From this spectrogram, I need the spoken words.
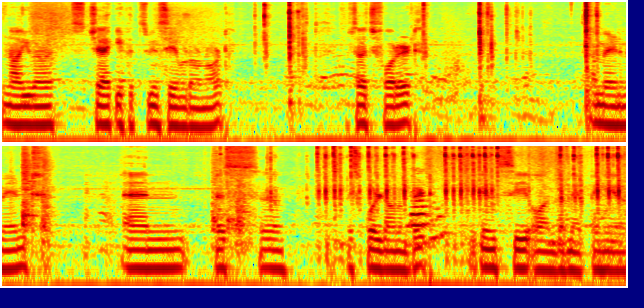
Now you're gonna check if it's been saved or not. Search for it amendment and let's, uh, scroll down a bit. You can see all the mapping here.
